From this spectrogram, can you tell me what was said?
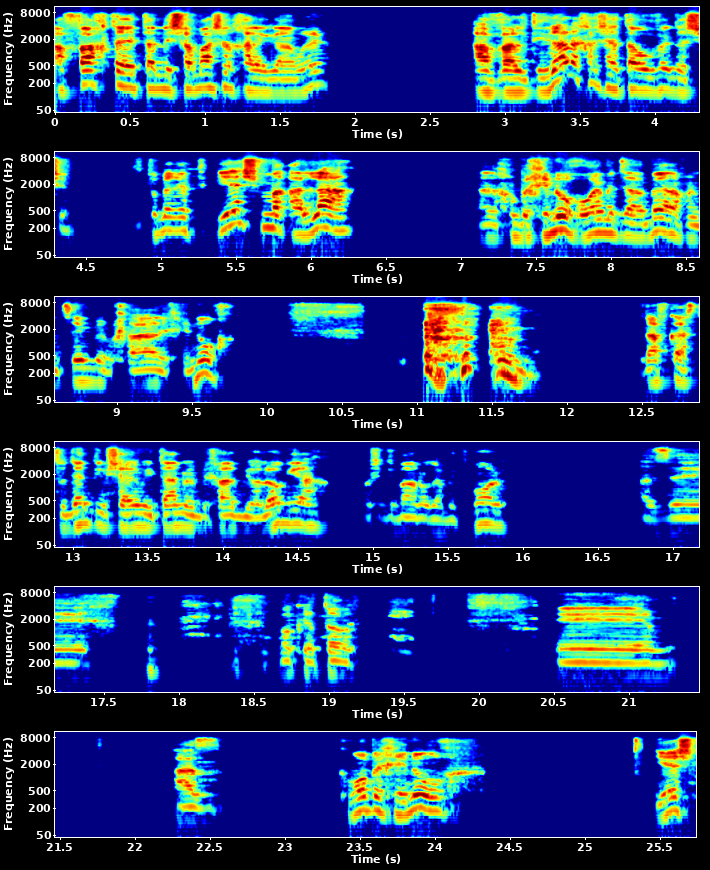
הפכת את הנשמה שלך לגמרי, אבל תדע לך שאתה עובד השם. זאת אומרת, יש מעלה, אנחנו בחינוך רואים את זה הרבה, אנחנו נמצאים במכללה לחינוך, דווקא הסטודנטים שהיו איתנו הם בכלל ביולוגיה, כמו שדיברנו גם אתמול, אז אה, בוקר טוב. אה, אז כמו בחינוך, יש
